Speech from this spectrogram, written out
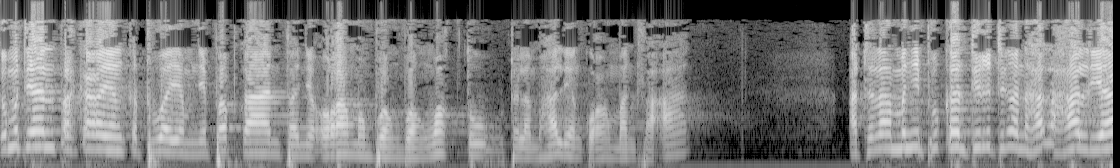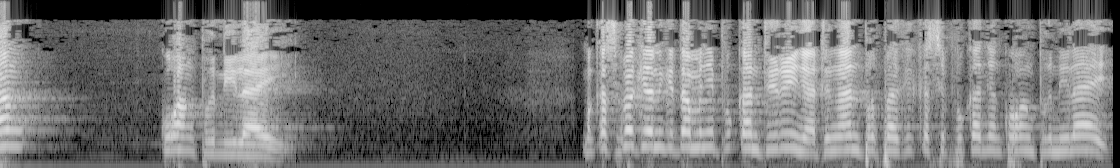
Kemudian perkara yang kedua yang menyebabkan banyak orang membuang-buang waktu dalam hal yang kurang manfaat adalah menyibukkan diri dengan hal-hal yang kurang bernilai. Maka sebagian kita menyibukkan dirinya dengan berbagai kesibukan yang kurang bernilai.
